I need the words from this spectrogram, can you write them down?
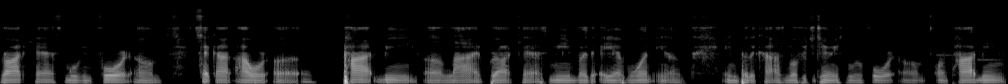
broadcast. Moving forward, um, check out our uh, Podbean uh, live broadcast. Me and Brother AF1 and, um, and Brother Cosmo Futuritarians moving forward um, on Podbean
